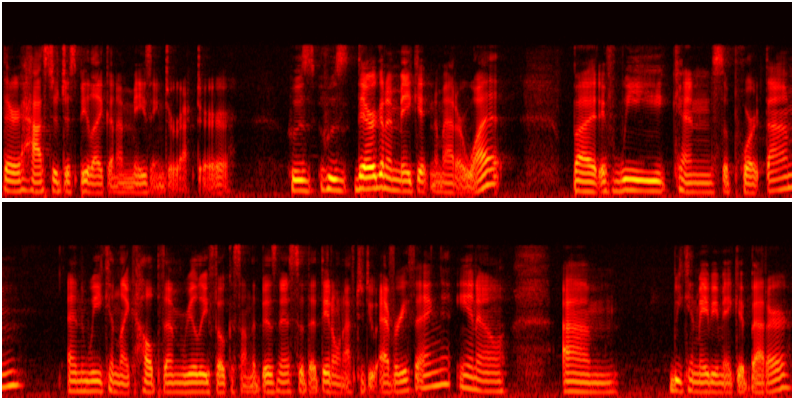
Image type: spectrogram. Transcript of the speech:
there has to just be like an amazing director who's who's they're going to make it no matter what. But if we can support them and we can like help them really focus on the business so that they don't have to do everything you know um, we can maybe make it better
